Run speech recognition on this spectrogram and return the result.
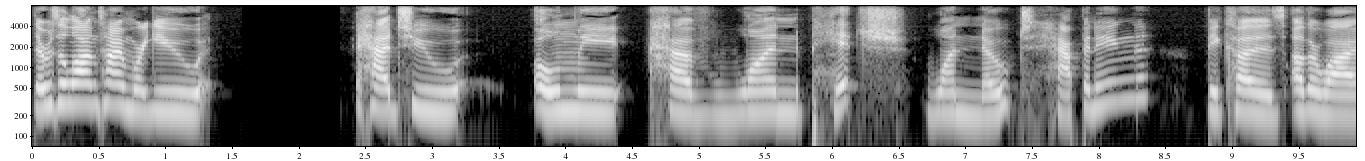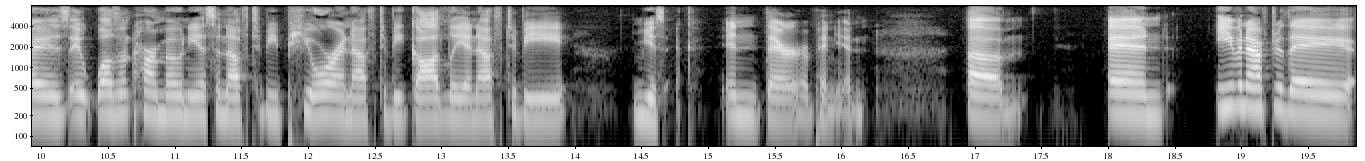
There was a long time where you had to only have one pitch, one note happening because otherwise it wasn't harmonious enough to be pure enough to be godly enough to be music in their opinion. Um and even after they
